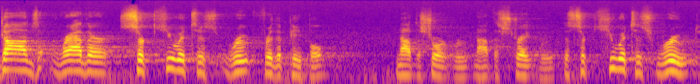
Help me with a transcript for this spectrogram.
God's rather circuitous route for the people, not the short route, not the straight route. The circuitous route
